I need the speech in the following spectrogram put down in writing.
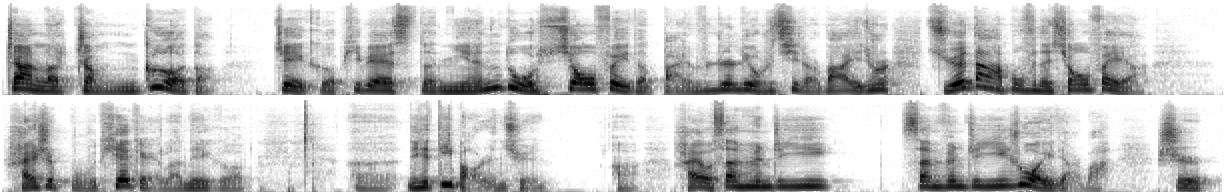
占了整个的。这个 PBS 的年度消费的百分之六十七点八，也就是绝大部分的消费啊，还是补贴给了那个，呃，那些低保人群啊，还有三分之一，三分之一弱一点吧，是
